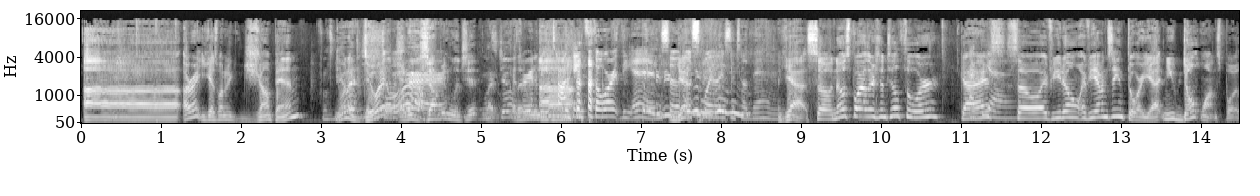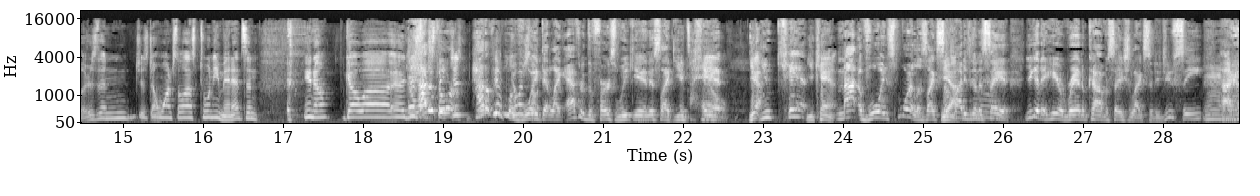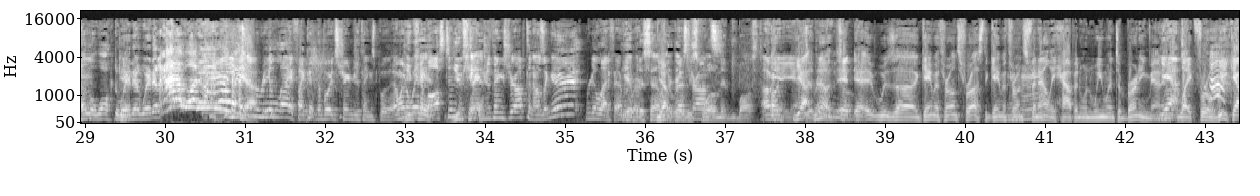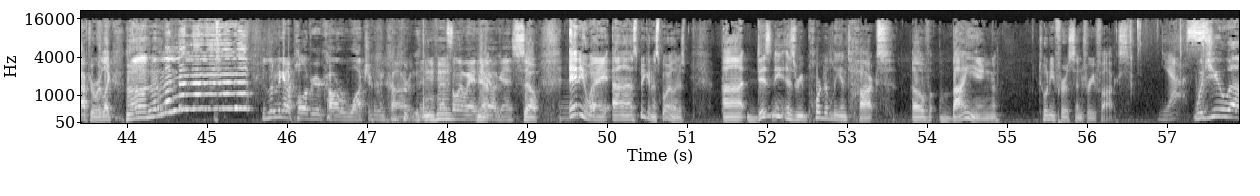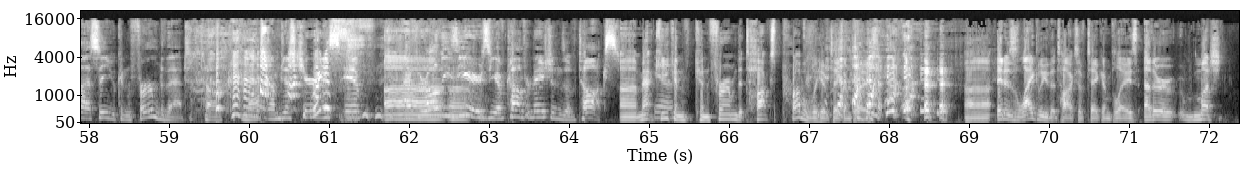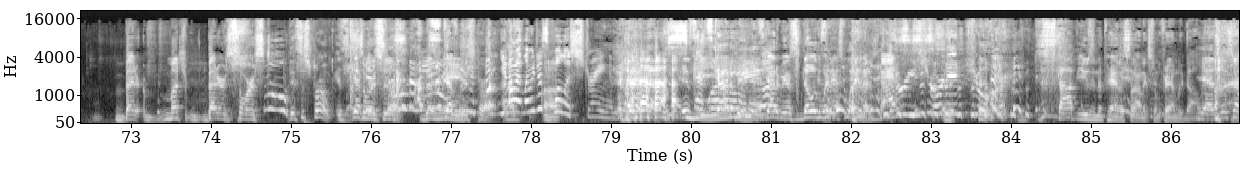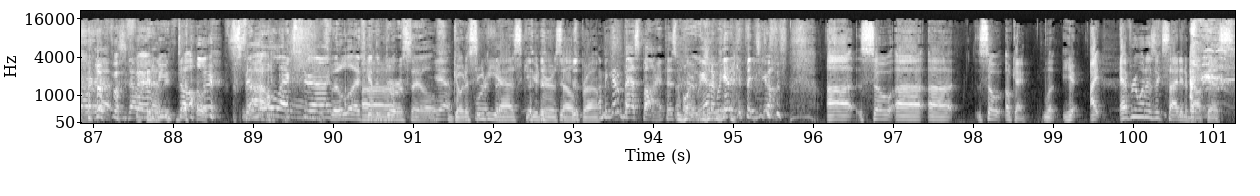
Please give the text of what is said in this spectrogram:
Uh, all right, you guys want to jump in? you want to do it? Sure. Are we jumping legit? Like, do it. We're going to be talking Thor at the end, so Yeah. no spoilers until then. Yeah. So no spoilers until Thor, guys. So if you don't, if you haven't seen Thor yet, and you don't want spoilers, then just don't watch the last twenty minutes, and you know, go. Uh, just, How do, Thor. just how do people go watch avoid that? Like after the first weekend, it's like you can't. hell. Yeah. you can't. You can't. not avoid spoilers. Like Yeah. somebody's gonna say it. You're gonna hear a random conversation. Like, so did you see how Hela walked away Yeah. that way? They're like, I don't want to hear it. Yeah. In real life, I couldn't avoid Stranger Things spoilers. I went You away to can't. Boston, You and can't. Stranger Things dropped, and I was like, eh, real life everywhere. Yeah, but it sounds Yep. like they'll Restaurants. spoiling it in Boston. Oh, yeah, yeah. Yeah, Yeah, no, it, it was uh, Game of Thrones for us. The Game of Thrones finale happened when we went to Burning Man. Yeah. And, like for a week after, we're like, "Uh, la, la, la, la, la, la." You literally got to pull over your car, watch it in the car, and then that's the only way to Yeah. go, guys. So, anyway, uh, speaking of spoilers, uh, Disney is reportedly in talks of buying 21st Century Fox. Yes. Would you uh, say you confirmed that talk, Matt? I'm just curious just- if, after all these years, you have confirmations of talks. Uh, Matt Key Yeah. can confirm that talks probably have taken place. uh, it is likely that talks have taken place. Other much better, much better sourced It's a stroke. It's definitely a sources stroke. than definitely a me. stroke. you know what? Let me just pull a string in the It's gotta be. It's gotta be. There's no other way to explain this. Battery shortage, or Stop using the Panasonics from Family Dollar. yeah, so it's not working out. It's not working Family out. dollar. Spend a little extra. Spend a little extra. Get the Duracell. Yeah. Go to worth it. CVS, get your Duracells, bro. I mean, go to Best Buy at this point. We gotta, we gotta get things going. Uh, so, uh, uh, so okay. Look, here, I everyone is excited about this.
